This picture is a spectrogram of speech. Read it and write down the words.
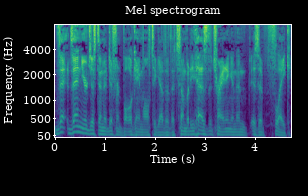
th- then you're just in a different ball game altogether. That somebody has the training and then is a flake.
